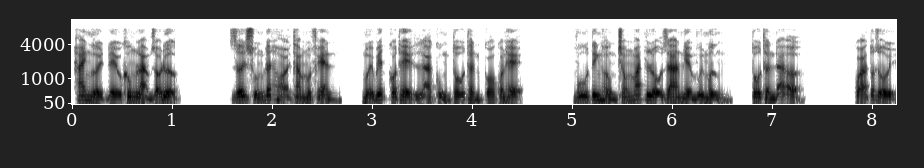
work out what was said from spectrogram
Hai người đều không làm rõ được. Rơi xuống đất hỏi thăm một phen, mới biết có thể là cùng tô thần có quan hệ. Vu tinh hồng trong mắt lộ ra niềm vui mừng, tô thần đã ở. Quá tốt rồi,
